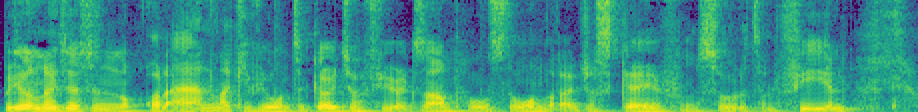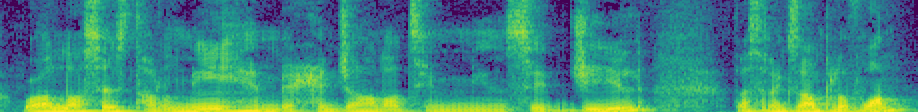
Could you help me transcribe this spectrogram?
But you'll notice in the Quran, like if you want to go to a few examples, the one that I just gave from Surah Al-Fil, where Allah says, تَرْمِيهِمْ بِحِجَارَةٍ مِّن سِجِّيل That's an example of one.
